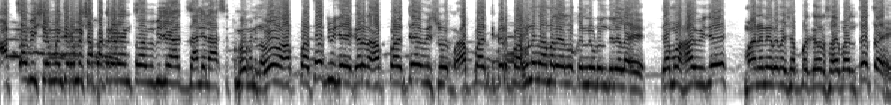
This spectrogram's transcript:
आजचा विषय म्हणजे रमेश अप्पाकरड यांचा विजय आज झालेला असं तुम्ही हो म्हणता. हो, आप्पाचाच विजय आहे कारण आप्पाच्या विश्व आप्पा तिकडे पाहूनच आम्हाला या लोकांनी निवडून दिलेला आहे त्यामुळे हा विजय माननीय रमेश कराड साहेबांचाच आहे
